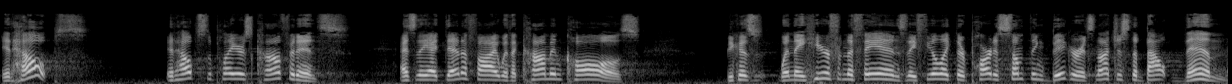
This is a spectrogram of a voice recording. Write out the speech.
It helps. It helps the players' confidence as they identify with a common cause. Because when they hear from the fans, they feel like they're part of something bigger. It's not just about them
